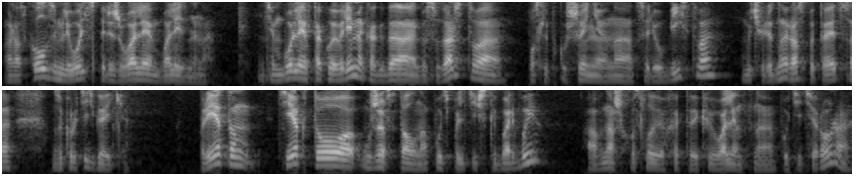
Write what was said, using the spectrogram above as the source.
раскол землевольцы переживали болезненно. И тем более в такое время, когда государство после покушения на цареубийство в очередной раз пытается закрутить гайки. При этом те, кто уже встал на путь политической борьбы, а в наших условиях это эквивалентно пути террора,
